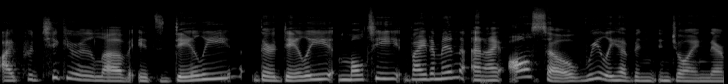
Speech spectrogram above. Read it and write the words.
I particularly love its daily, their daily multivitamin. And I also really have been enjoying their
